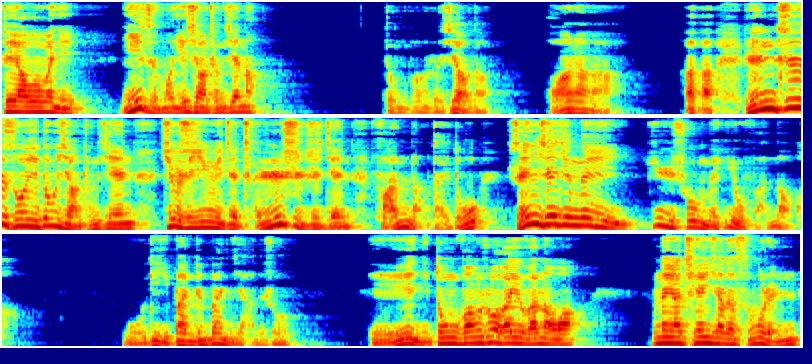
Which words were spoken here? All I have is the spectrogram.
朕要问问你，你怎么也想成仙呢？东方朔笑道：“皇上啊，哈哈，人之所以都想成仙，就是因为这尘世之间烦恼太多。神仙境内据说没有烦恼啊。”武帝半真半假的说：“哎，你东方朔还有烦恼啊？那样天下的俗人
